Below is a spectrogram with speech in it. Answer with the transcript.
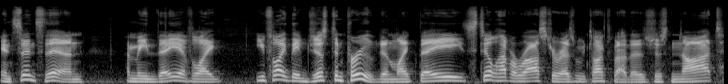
And since then, I mean, they have like you feel like they've just improved, and like they still have a roster as we talked about that is just not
